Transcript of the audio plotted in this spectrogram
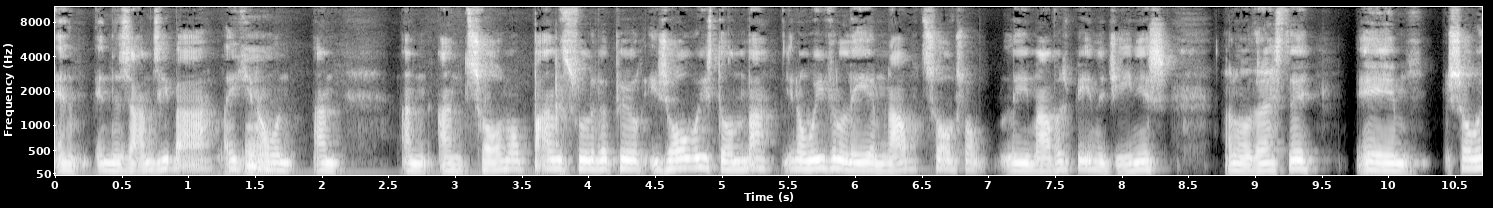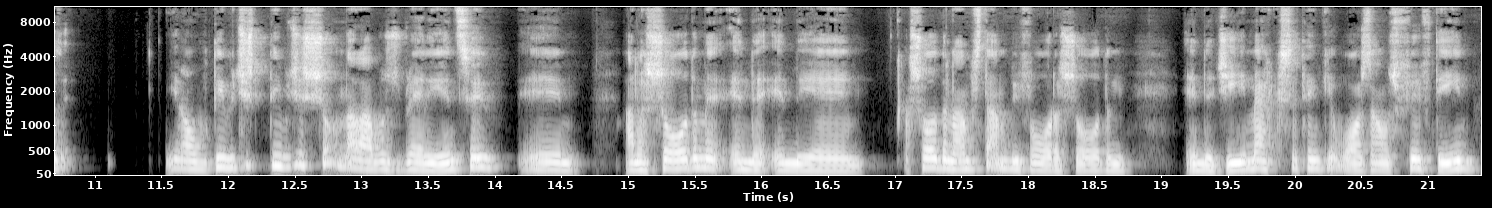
in, in the Zanzibar, like you know, and and and and talking about bands from Liverpool. He's always done that. You know, even Liam now talks about Lee Mavers being a genius and all the rest of it. Um, so, you know, they were just they were just something that I was really into. Um, and I saw them in the in the um, I saw them in Amsterdam before I saw them in the G-Mex, I think it was. I was fifteen,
